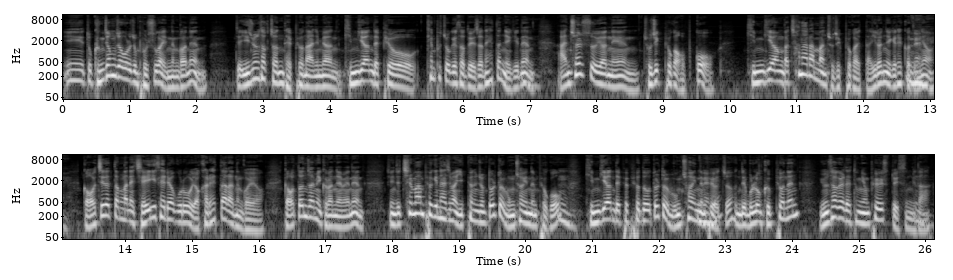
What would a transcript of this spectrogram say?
이 또 긍정적으로 좀 볼 수가 있는 거는 이제 이준석 전 대표나 아니면 김기현 대표 캠프 쪽에서도 예전에 했던 얘기는 음. 안철수 의원은 조직표가 없고 김기현과 천하람만 조직표가 있다 이런 얘기를 했거든요. 네 그러니까 어찌됐든 간에 제2 세력으로 역할을 했다라는 거예요. 그러니까 어떤 점이 그러냐면은 지금 이제 7만 표긴 하지만 이 표는 좀 똘똘 뭉쳐 있는 표고 음. 김기현 대표 표도 똘똘 뭉쳐 있는 네. 표였죠. 근데 물론 그 표는 윤석열 대통령 표일 수도 있습니다. 음.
